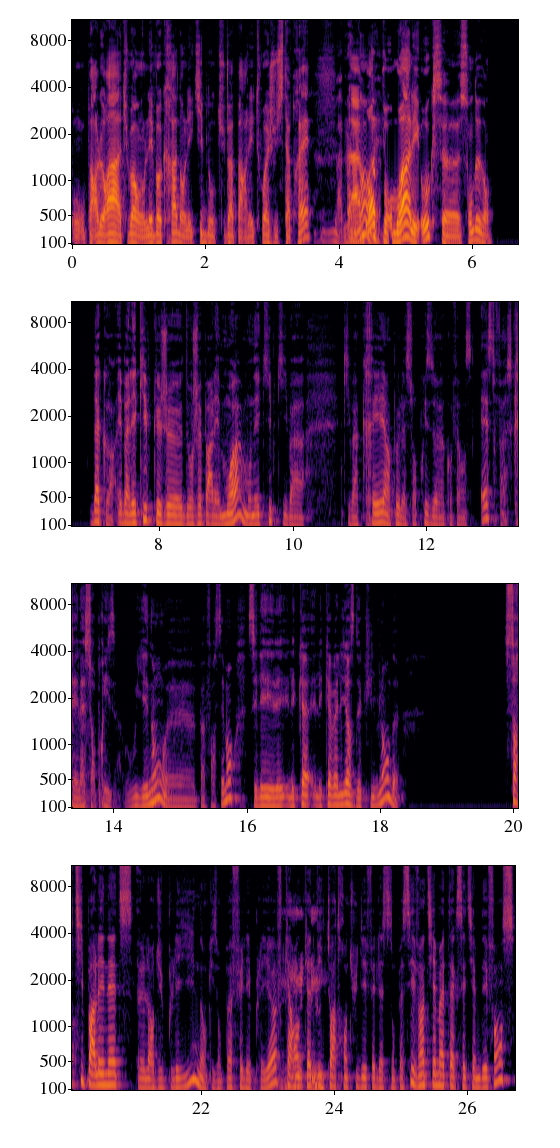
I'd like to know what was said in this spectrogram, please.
on parlera, tu vois, on l'évoquera dans l'équipe dont tu vas parler toi juste après. Bah, Bah, moi, ouais. pour moi, les Hawks euh, sont devant. D'accord. Et ben l'équipe que je, dont je vais parler moi, mon équipe qui va, qui va créer un peu la surprise de la conférence Est, enfin se créer la surprise, oui et non, euh, pas forcément, c'est les, les, les Ca- les Cavaliers de Cleveland, sortis par les Nets euh, lors du play-in, donc ils n'ont pas fait les playoffs, 44 victoires, 38 défaites de la saison passée, 20e attaque, 7e défense.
